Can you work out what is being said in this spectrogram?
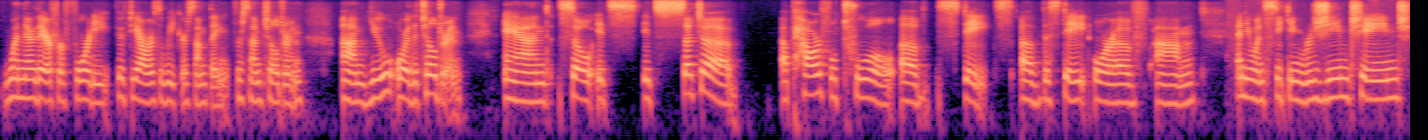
when they're there for 40, 50 hours a week or something for some children, um, you or the children? And so it's it's such a a powerful tool of states, of the state, or of um, anyone seeking regime change,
